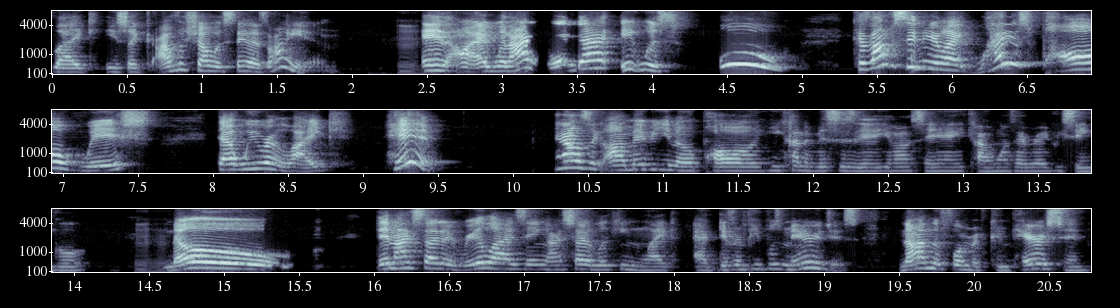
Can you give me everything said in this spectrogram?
like." He's like, "I wish I would stay as I am." Mm-hmm. And I, when I read that, it was ooh, because I'm sitting here like, why does Paul wish that we were like him? And I was like, oh, maybe you know, Paul, he kind of misses it. You know what I'm saying? He kind of wants everybody to be single. Mm-hmm. No. Then I started realizing, I started looking like at different people's marriages, not in the form of comparison,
